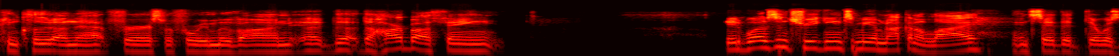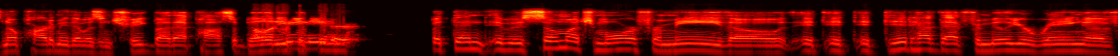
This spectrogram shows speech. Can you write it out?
conclude on that first, before we move on, uh, the the Harbaugh thing it was intriguing to me. I'm not going to lie and say that there was no part of me that was intrigued by that possibility. Oh, me but neither. Then, but then it was so much more for me, though. It, it it did have that familiar ring of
